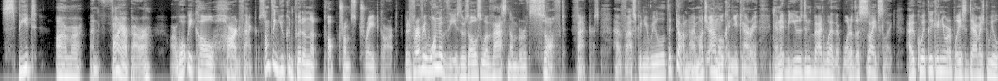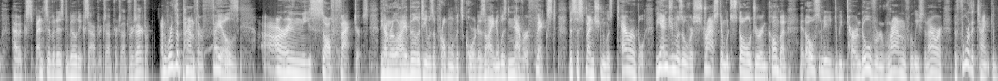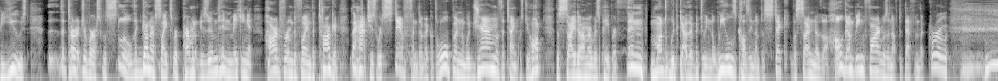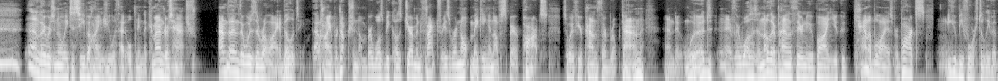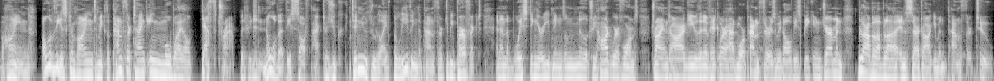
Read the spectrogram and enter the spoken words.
Speed, armor, and firepower are what we call hard factors, something you can put on a top trumps trade card. But for every one of these, there's also a vast number of soft factors. How fast can you reload the gun? How much ammo can you carry? Can it be used in bad weather? What are the sights like? How quickly can you replace a damaged wheel? How expensive it is to build, etc., etc., etc., etc. And where the Panther fails are in these soft factors. The unreliability was a problem of its core design. It was never fixed. The suspension was terrible. The engine was overstressed and would stall during combat. It also needed to be turned over and ran for at least an hour before the tank could be used. The turret traverse was slow. The gunner sights were permanently zoomed in, making it hard for him to find the target. The hatches were stiff and difficult to open and would jam if the tank was too hot. The side armor was paper thin. Mud would gather between the wheels, causing them to stick. The sound of the hull gun being fired was enough to deafen the crew. And there was no way to see behind you without opening the commander's hatch. And then there was the reliability. That high production number was because German factories were not making enough spare parts. So if your Panther broke down, and it would, if there wasn't another Panther nearby you could cannibalize for parts, you'd be forced to leave it behind. All of these combined to make the Panther tank a mobile death trap. But if you didn't know about these soft factors, you could continue through life believing the Panther to be perfect, and end up wasting your evenings on military hardware forums, trying to argue that if Hitler had more Panthers, we'd all be speaking German, blah blah blah, insert argument Panther 2.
